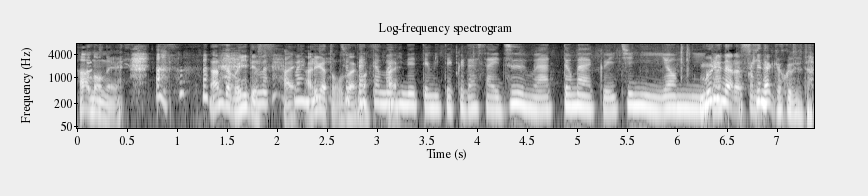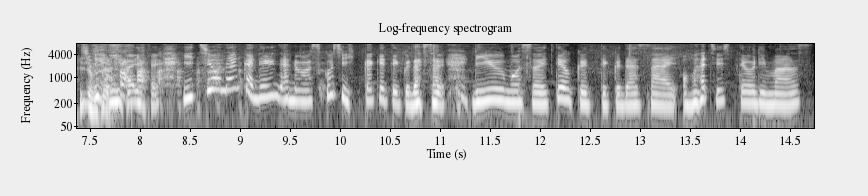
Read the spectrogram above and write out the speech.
あのね、何でもいいです。はい、ありがとうございます。頭はいひねってみてください。ズームアットマーク一二四二。無理なら好きな曲で大丈夫です。いやいや一応なんかねあの少し引っ掛けてください理由も添えて送ってくださいお待ちしております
